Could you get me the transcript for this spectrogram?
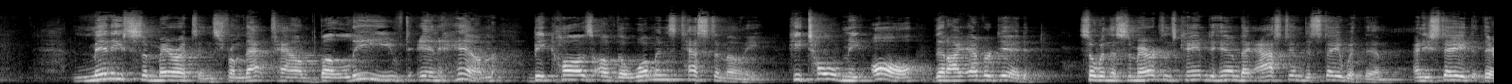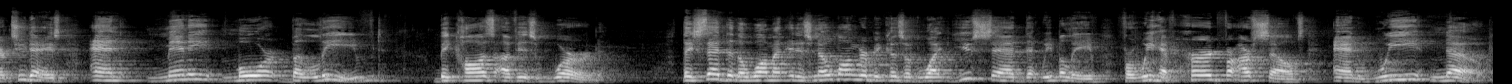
Many Samaritans from that town believed in him because of the woman's testimony. He told me all that I ever did. So when the Samaritans came to him, they asked him to stay with them. And he stayed there two days. And many more believed because of his word. They said to the woman, It is no longer because of what you said that we believe, for we have heard for ourselves, and we know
